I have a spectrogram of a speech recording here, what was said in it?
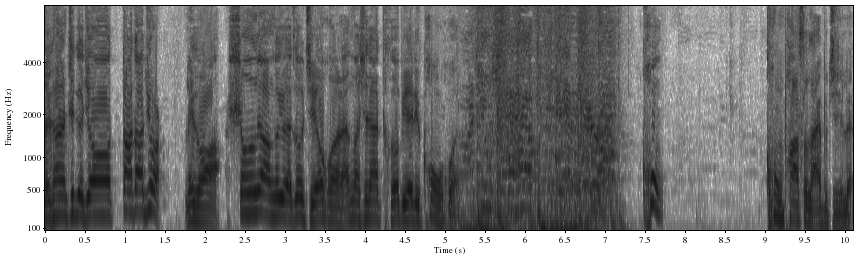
再看这个叫大大卷儿，雷哥，剩两个月就结婚了，我现在特别的恐婚，恐，恐怕是来不及了，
